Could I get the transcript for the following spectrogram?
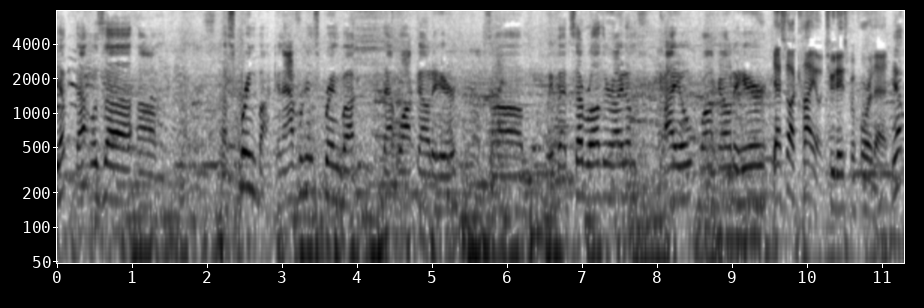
yep. That was a um, a springbuck, an African springbuck that walked out of here. Um, we've had several other items. Coyote walk out of here. Yeah, I saw a coyote two days before that. Yep.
